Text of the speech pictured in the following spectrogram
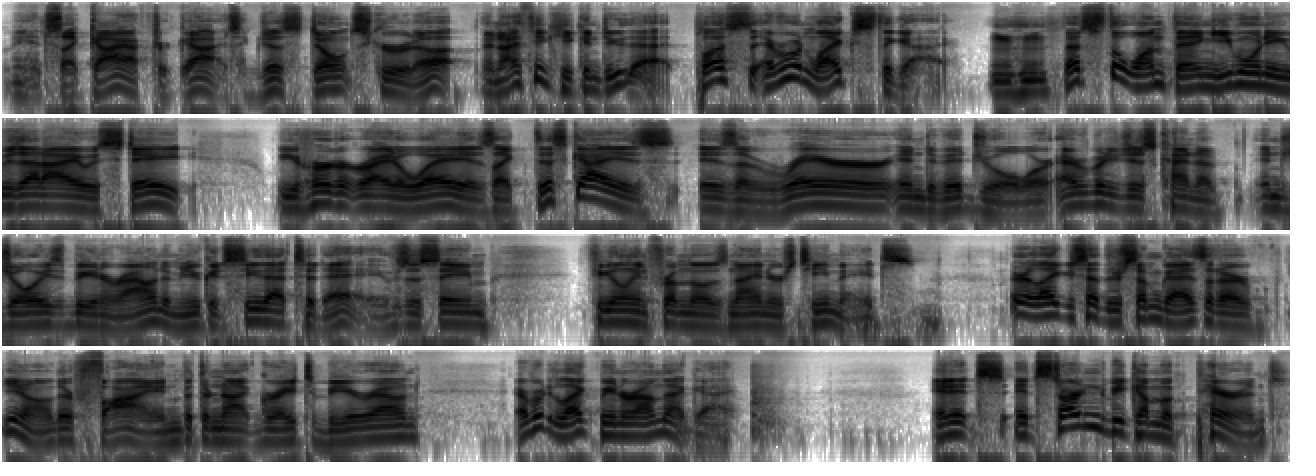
I mean, it's like guy after guy. It's like just don't screw it up, and I think he can do that. Plus, everyone likes the guy. Mm-hmm. That's the one thing. Even when he was at Iowa State, you heard it right away. Is like this guy is is a rare individual where everybody just kind of enjoys being around him. You could see that today. It was the same feeling from those Niners teammates. They're like you said. There's some guys that are you know they're fine, but they're not great to be around. Everybody liked being around that guy, and it's it's starting to become apparent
